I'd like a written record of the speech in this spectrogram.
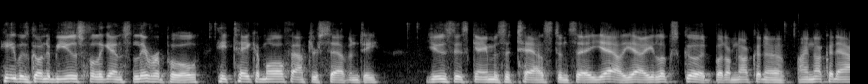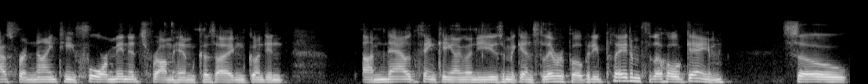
he was going to be useful against Liverpool, he'd take him off after 70. Use this game as a test and say, yeah, yeah, he looks good, but I'm not gonna, I'm not gonna ask for 94 minutes from him because I'm going to, I'm now thinking I'm going to use him against Liverpool. But he played him for the whole game, so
